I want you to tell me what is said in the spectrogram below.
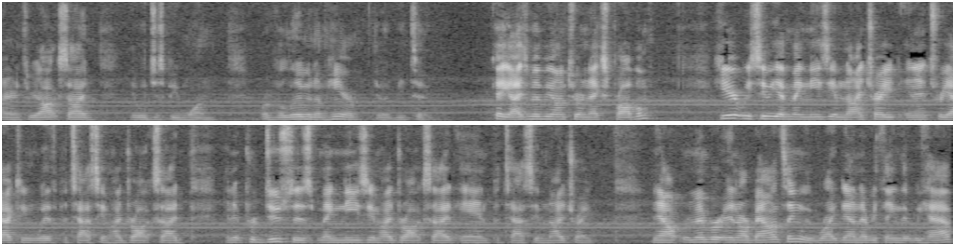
iron 3 oxide, it would just be 1. Or of aluminum here, it would be 2. Okay guys, moving on to our next problem. Here we see we have magnesium nitrate and it's reacting with potassium hydroxide and it produces magnesium hydroxide and potassium nitrate. Now remember in our balancing we write down everything that we have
